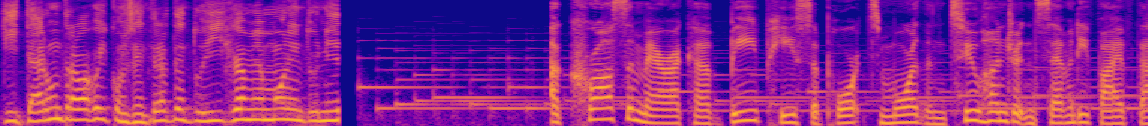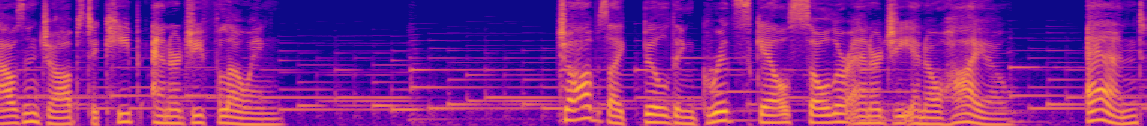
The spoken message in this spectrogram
quitar un trabajo y concentrarte en tu hija, mi amor, en tu nieta. Across America, BP supports more than 275,000 jobs to keep energy flowing. Jobs like building grid scale solar energy in Ohio and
